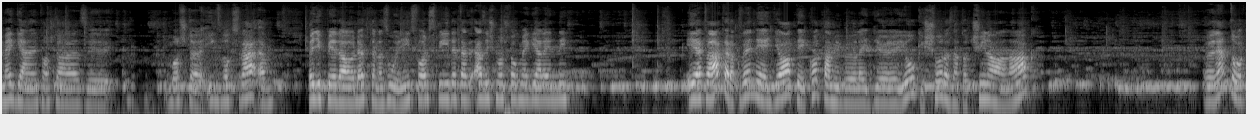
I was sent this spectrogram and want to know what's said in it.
megjelent most az most uh, Xbox-ra. Um, vegyük például rögtön az új Need for Speed-et, az, az is most fog megjelenni. Illetve akarok venni egy játékot, amiből egy uh, jó kis sorozatot csinálnak. Nem tudom,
